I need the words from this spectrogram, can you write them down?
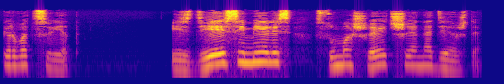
«Первоцвет». И здесь имелись сумасшедшие надежды.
